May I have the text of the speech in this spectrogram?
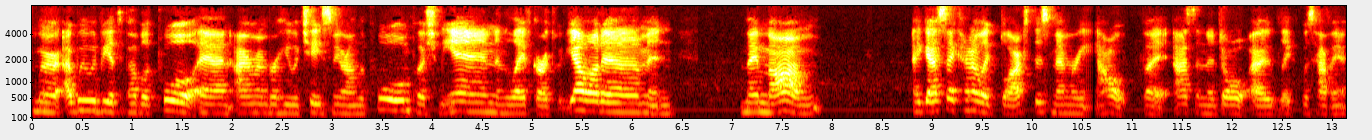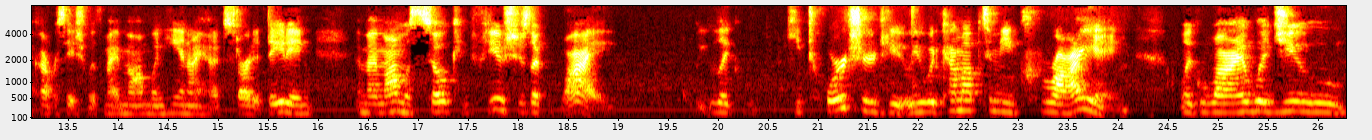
Where uh, we would be at the public pool, and I remember he would chase me around the pool and push me in, and the lifeguards would yell at him. And my mom, I guess I kind of like blocked this memory out, but as an adult, I like was having a conversation with my mom when he and I had started dating, and my mom was so confused. She's like, "Why? Like, he tortured you. You would come up to me crying. Like, why would you?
